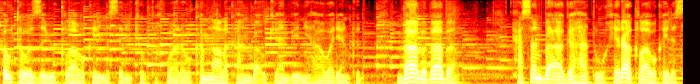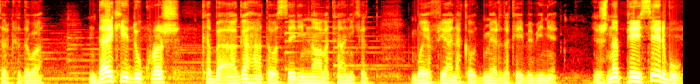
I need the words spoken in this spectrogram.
کەوتەوە زەوی و کڵاوەکەی لەسەری کەوتە خوارەوە کەم ناڵەکان بە ئەوکیان بینی هاواریان کرد بابە بابە حەسەن بە ئاگە هات و خێرا کڵاوەکەی لەسەر کردەوە دایکی دوو کوڕەش کە بە ئاگە هاتەوە سەیری مناڵەکانی کرد بۆیە فریانەکەوت مێردەکەی ببینێ ژنە پێی سێر بوو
